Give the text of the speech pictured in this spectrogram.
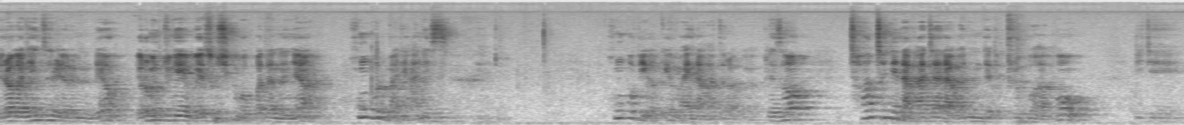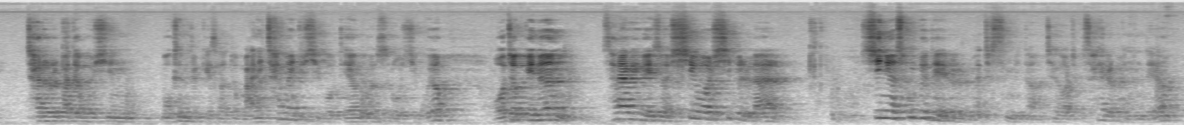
여러 가지 행사를 열었는데요. 여러분 중에 왜 소식을 못 받았느냐? 홍보를 많이 안 했어요. 네. 홍보비가 꽤 많이 나가더라고요. 그래서 천천히 나가자라고 했는데도 불구하고 이제 자료를 받아보신 목사님들께서도 많이 참여해 주시고 대형 버스로 오시고요. 어저께는 사랑의 교회에서 10월 10일 날 어, 시니어 선교대회를 마쳤습니다. 제가 어저께 사회를 봤는데요.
